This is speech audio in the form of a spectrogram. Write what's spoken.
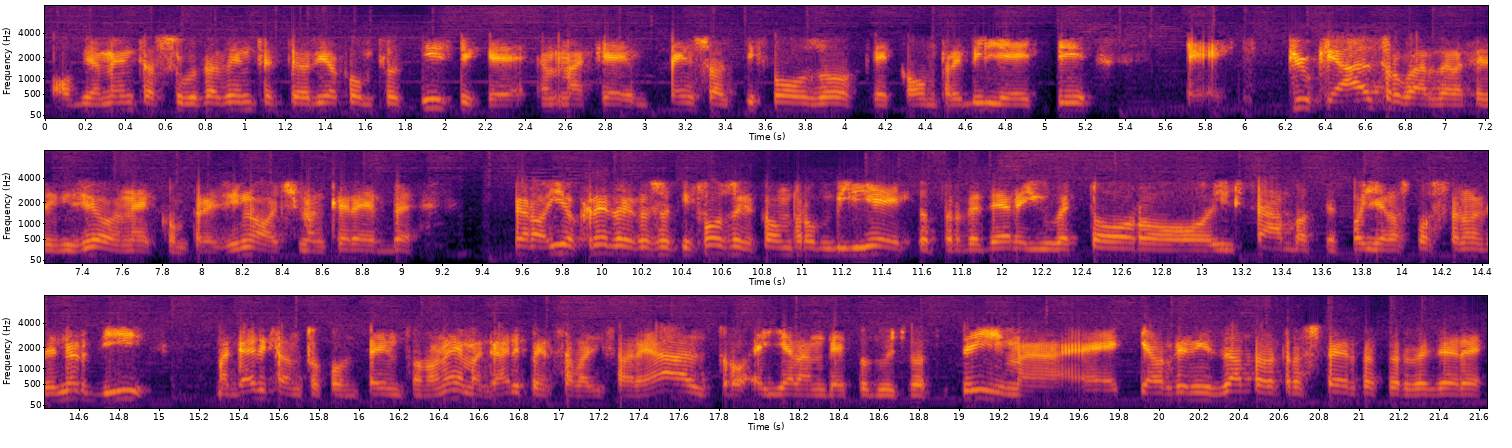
ovviamente assolutamente teorie complottistiche, ma che penso al tifoso che compra i biglietti e più che altro guarda la televisione, compresi noi, ci mancherebbe. Però io credo che questo tifoso che compra un biglietto per vedere Juve Toro il sabato e poi glielo spostano venerdì magari tanto contento non è, magari pensava di fare altro e gliel'hanno detto due giorni prima. Eh, chi ha organizzato la trasferta per vedere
